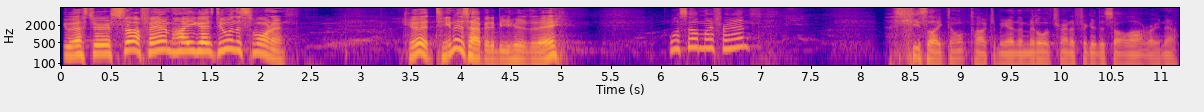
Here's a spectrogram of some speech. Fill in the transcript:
you, Esther. So, fam, how you guys doing this morning? Good. Tina's happy to be here today. What's up, my friend? She's like, don't talk to me. I'm in the middle of trying to figure this all out right now.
